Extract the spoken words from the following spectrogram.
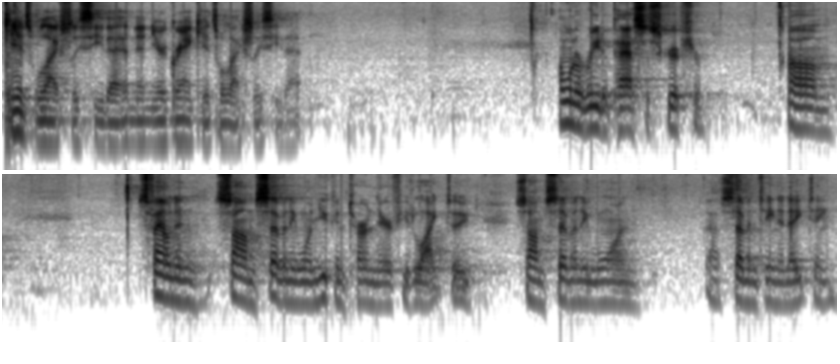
kids will actually see that, and then your grandkids will actually see that. I want to read a passage of scripture. Um, it's found in Psalm 71. You can turn there if you'd like to. Psalm 71, uh, 17 and 18.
